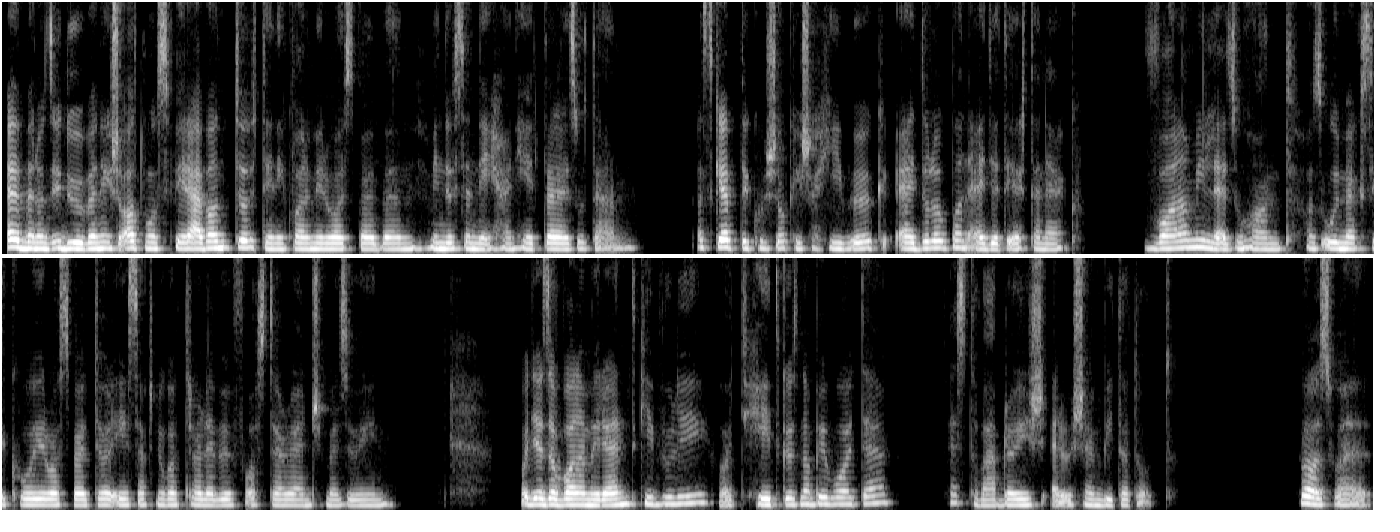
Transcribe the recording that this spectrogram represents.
Ebben az időben és atmoszférában történik valami Roswellben, mindössze néhány héttel ezután. A szkeptikusok és a hívők egy dologban egyetértenek. Valami lezuhant az új mexikói Roswelltől északnyugatra levő Foster Ranch mezőin. Hogy ez a valami rendkívüli vagy hétköznapi volt-e, ez továbbra is erősen vitatott. Roswell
